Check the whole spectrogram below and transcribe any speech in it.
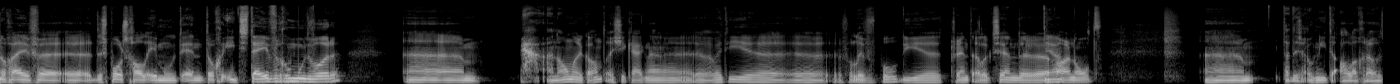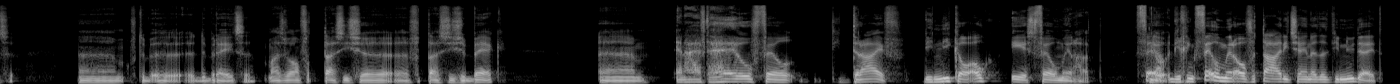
nog even eh, de sportschool in moet en toch iets steviger moet worden. Ehm, ja, aan de andere kant, als je kijkt naar, die eh, eh, van Liverpool, die Trent Alexander-Arnold. dat is ook niet de allergrootste. Ehm, of de, de breedste. Maar het is wel een fantastische, fantastische back. Ehm, en hij heeft heel veel die drive. Die Nico ook eerst veel meer had. Veel, Ja. Die ging veel meer over Tadic heen dan dat hij nu deed.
